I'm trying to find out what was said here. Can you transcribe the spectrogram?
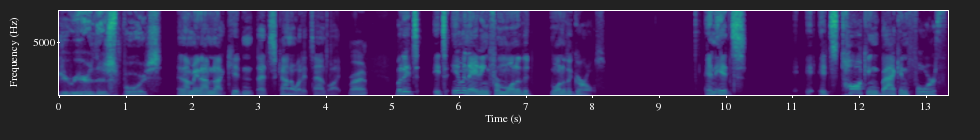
you hear this voice. And i mean i'm not kidding. That's kind of what it sounds like. Right. but it's it's emanating from one of the one of the girls. And it's it's talking back and forth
